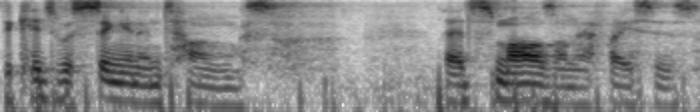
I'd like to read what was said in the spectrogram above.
The kids were singing in tongues. They had smiles on their faces.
